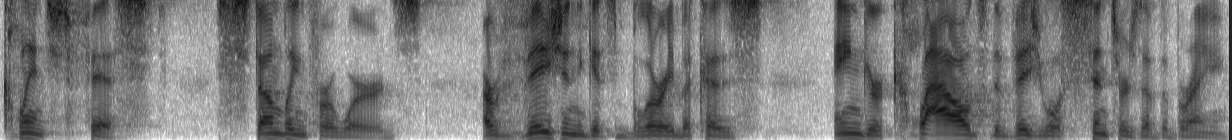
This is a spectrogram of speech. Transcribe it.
clenched fists, stumbling for words. Our vision gets blurry because anger clouds the visual centers of the brain.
